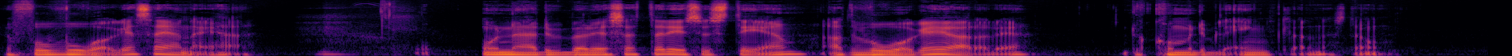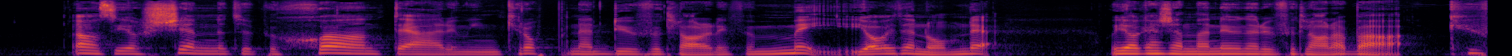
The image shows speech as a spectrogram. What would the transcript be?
Jag får våga säga nej här. Och när du börjar sätta det i system, att våga göra det, då kommer det bli enklare nästa gång. Alltså jag känner typ hur skönt det är i min kropp när du förklarar det för mig. Jag vet ändå om det. Och jag kan känna nu när du förklarar bara, gud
